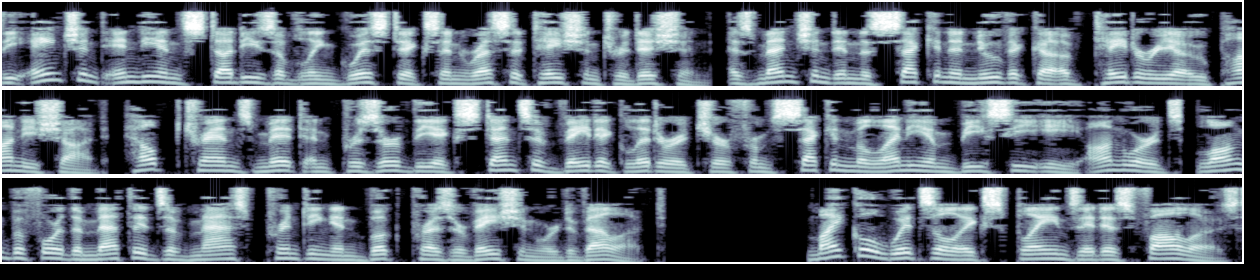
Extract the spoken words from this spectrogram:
The ancient Indian studies of linguistics and recitation tradition, as mentioned in the second Anuvaka of Taittiriya Upanishad, helped transmit and preserve the extensive Vedic literature from 2nd millennium BCE onwards, long before the methods of mass printing and book preservation were developed. Michael Witzel explains it as follows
